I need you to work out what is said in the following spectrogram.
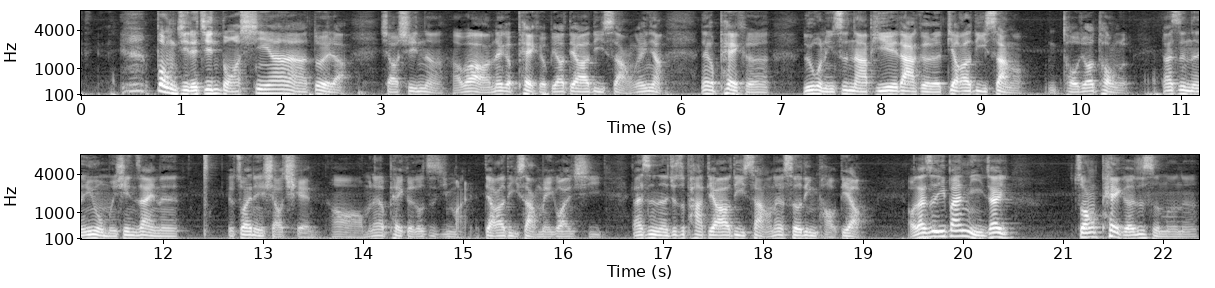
蹦极的金短声啊！对了，小心呢、好不好？那个 pack 不要掉到地上。我跟你讲，那个 pack，如果你是拿 PA 大哥的掉到地上哦，你头就要痛了。但是呢，因为我们现在呢有赚一点小钱哦，我们那个配壳都自己买，掉到地上没关系。但是呢，就是怕掉到地上，那个设定跑掉哦。但是一般你在装配壳是什么呢？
